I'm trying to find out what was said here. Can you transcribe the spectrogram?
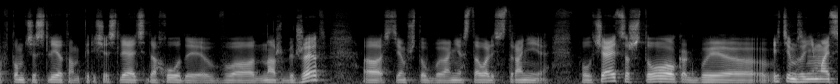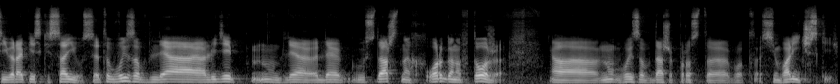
в том числе там перечислять доходы в наш бюджет э, с тем, чтобы они оставались в стране. Получается, что как бы этим занимается Европейский Союз. Это вызов для людей, ну, для, для государственных органов тоже. А, ну, вызов даже просто вот символический,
